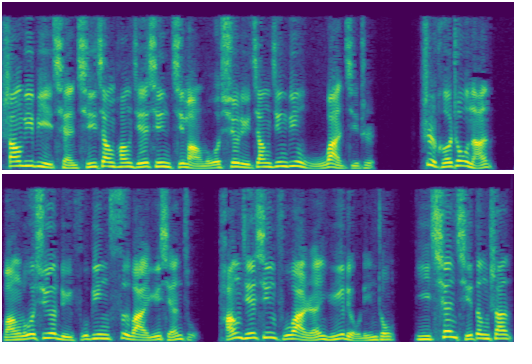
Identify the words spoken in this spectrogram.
商逼必遣其将庞杰新及莽罗薛律将精兵五万击之。至河州南，网罗薛吕伏兵四万余险阻，庞杰新伏万人于柳林中，以千骑登山，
